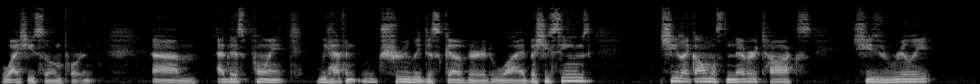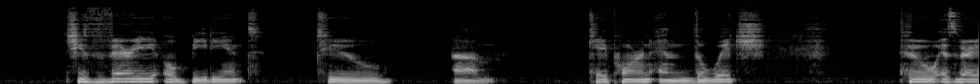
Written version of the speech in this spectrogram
why she's so important. Um, at this point, we haven't truly discovered why, but she seems she like almost never talks. She's really she's very obedient to um, Capehorn and the witch who is very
